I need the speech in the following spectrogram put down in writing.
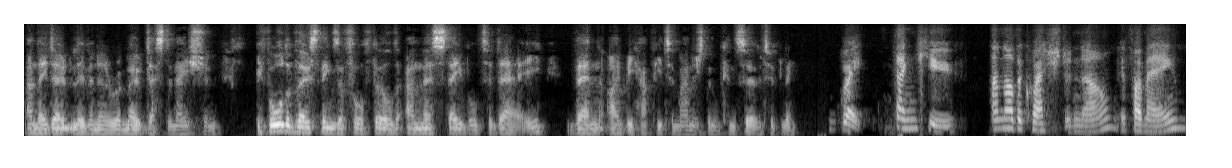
and they don't live in a remote destination. If all of those things are fulfilled and they're stable today, then I'd be happy to manage them conservatively. Great, thank you. Another question now, if I may.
